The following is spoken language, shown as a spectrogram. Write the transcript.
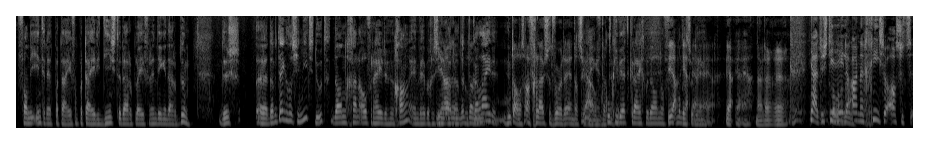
van die internetpartijen, van partijen die diensten daarop leveren en dingen daarop doen. Dus uh, dat betekent dat als je niets doet, dan gaan overheden hun gang. En we hebben gezien ja, waar dat toe kan leiden. Moet alles afgeluisterd worden en dat soort ja, dingen. Of een cookiewet krijgen we dan, of ja, allemaal ja, dat soort ja, dingen. Ja, ja, ja, ja. Nou, daar, uh, ja, dus die hele anarchie zoals het,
